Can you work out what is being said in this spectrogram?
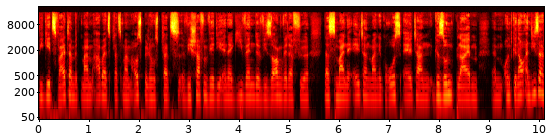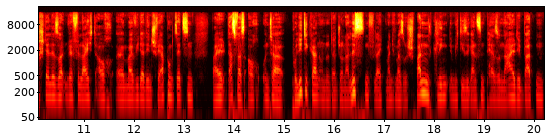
wie geht's weiter mit meinem Arbeitsplatz, meinem Ausbildungsplatz, wie schaffen wir die Energiewende, wie sorgen wir dafür, dass meine Eltern, meine Großeltern gesund bleiben. Ähm, und genau an dieser Stelle sollten wir vielleicht auch äh, mal wieder den Schwerpunkt setzen, weil das, was auch unter Politikern und unter Journalisten vielleicht manchmal so spannend klingt, nämlich diese ganzen Personaldebatten,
